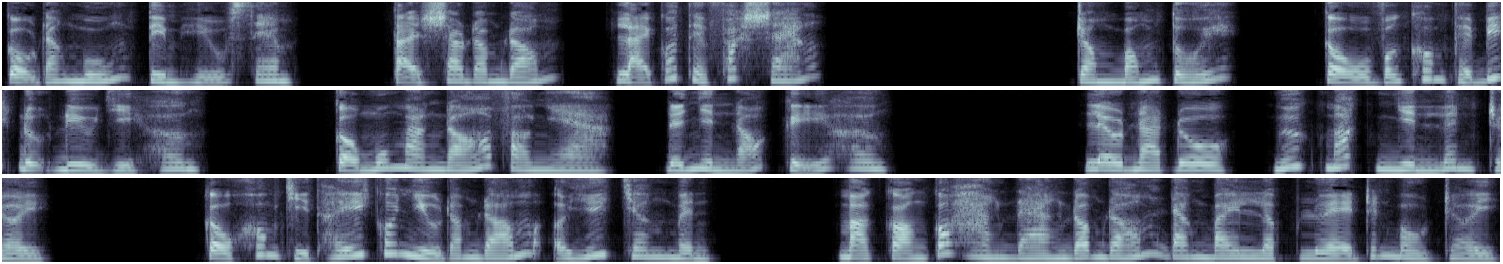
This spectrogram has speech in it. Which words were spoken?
Cậu đang muốn tìm hiểu xem tại sao đom đóm lại có thể phát sáng. Trong bóng tối, cậu vẫn không thể biết được điều gì hơn. Cậu muốn mang nó vào nhà để nhìn nó kỹ hơn. Leonardo ngước mắt nhìn lên trời. Cậu không chỉ thấy có nhiều đom đóm ở dưới chân mình, mà còn có hàng đàn đom đóm đang bay lập lòe trên bầu trời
